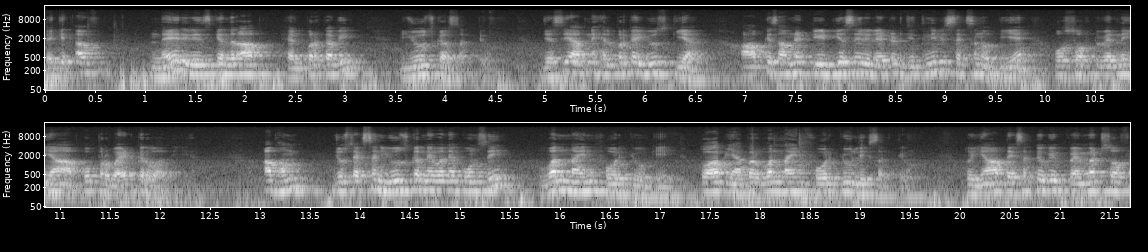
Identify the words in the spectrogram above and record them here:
लेकिन अब नए रिलीज़ के अंदर आप हेल्पर का भी यूज़ कर सकते हो। जैसे आपने हेल्पर का यूज़ किया, आपके सामने टीडीएस से रिलेटेड जितनी भी सेक्शन होती है, वो सॉफ्टवेयर ने यहाँ आपको प्रोवाइड करवा दी है। अब हम जो सेक्शन यूज़ करने वाले हैं, कौन सी? 194 क्यू की। तो आप यहाँ पर 194 क्यू लिख सकते हो। तो यहाँ आप देख सकते हो कि payments of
